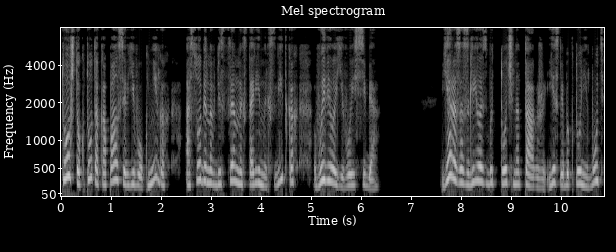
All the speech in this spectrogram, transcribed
То, что кто-то копался в его книгах, особенно в бесценных старинных свитках, вывело его из себя. Я разозлилась бы точно так же, если бы кто-нибудь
